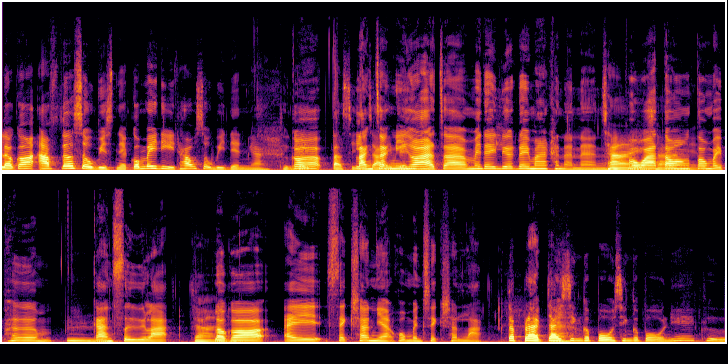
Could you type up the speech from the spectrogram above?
แล้วก็ after service เนี่ยก็ไม่ดีเท่าสวีเดนไง ถึงก็ได้ตัดสินใจหลังจากนี้เป็ก็อาจจะไม่ได้เลือกได้มากขนาดนั้นใช่เพราะว่าใช่ต้องต้องไปเพิ่มอืมการซื้อละใช่แล้วก็ไอ้เซกชันเนี้ยคงเป็นเซกชันหลัก แต่แปลกใจนะสิงคโปร์สิงคโปร์นี่คือ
